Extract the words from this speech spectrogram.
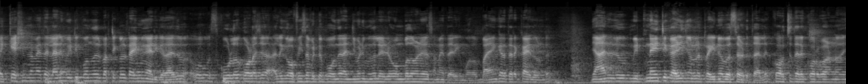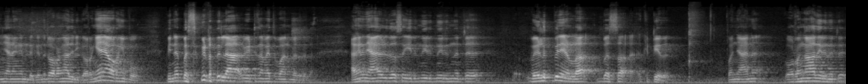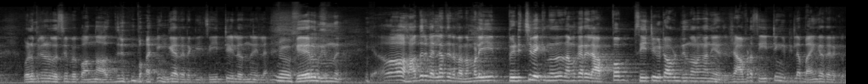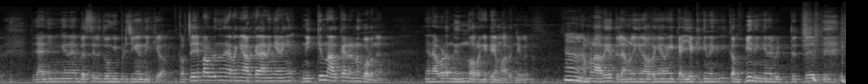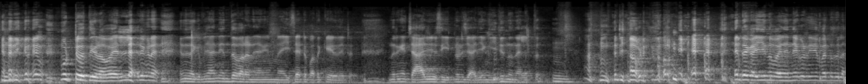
Vacation സമയത്ത് എല്ലാവരും വീട്ടിൽ പോകുന്ന ഒരു പർട്ടിക്കുലർ ടൈമിംഗ് ആയിരിക്കും. അതായത് സ്കൂൾ കോളേജ് അല്ലെങ്കിൽ ഓഫീസ് വിട്ട് പോകുന്ന അഞ്ച് മണി മുതൽ ഏഴ് ഒമ്പത് മണി വരെ സമയത്തായിരിക്കും പോകുന്നത്. ഭയങ്കര തിരക്കായതുകൊണ്ട് ഞാനൊരു മിഡ് നൈറ്റ് കഴിഞ്ഞുള്ള ട്രെയിനോ ബസ്സോ എടുത്താൽ കുറച്ച് തിരക്കുറവാണ് ഞാൻ അങ്ങനെ എടുക്കും. എന്നിട്ട് ഉറങ്ങാതിരിക്കും. ഉറങ്ങിയാൽ ഞാൻ ഉറങ്ങിപ്പോവും. പിന്നെ ബസ് കിട്ടത്തില്ല വീട്ടിൽ സമയത്ത് പോകാൻ പറ്റത്തില്ല. അങ്ങനെ ഞാൻ ഒരു ദിവസം ഇരുന്ന് ഇരുന്ന് ഇരുന്നിട്ട് വെളുപ്പിനെയുള്ള ബസ് കിട്ടിയത്. അപ്പം ഞാൻ ഉറങ്ങാതിരുന്നിട്ട് വെളുപ്പിനുള്ള ബസ്സിൽ പോയപ്പോൾ അന്ന് അതിനും ഭയങ്കര തിരക്ക്. സീറ്റും ഇല്ല ഒന്നുമില്ല കയറി നിന്ന്. ഓ അതൊരു വല്ലാത്ത നമ്മൾ ഈ പിടിച്ചു വെക്കുന്നത് നമുക്കറിയില്ല. അപ്പം സീറ്റ് കിട്ടും അവിടെ നിന്ന് ഉറങ്ങാന്ന് വിചാരിച്ചു. പക്ഷെ അവിടെ സീറ്റും കിട്ടിയില്ല ഭയങ്കര തിരക്ക്. ഞാനിങ്ങനെ ബസ്സിൽ തൂങ്ങി പിടിച്ചിങ്ങനെ നിൽക്കുക കുറച്ച് കഴിയുമ്പോൾ അവിടെ നിന്ന് ഇറങ്ങിയ ആൾക്കാർ അനങ്ങി അനങ്ങി നിൽക്കുന്ന ആൾക്കാരെണ്ണം കുറഞ്ഞു. ഞാൻ അവിടെ നിന്ന് ഉറങ്ങിയിട്ട് ഞാൻ മറിഞ്ഞു വീണു. നമ്മൾ അറിയത്തില്ല നമ്മളിങ്ങനെ ഉറങ്ങി ഇറങ്ങി കൈയൊക്കെ ഇങ്ങനെ കമ്പിയിൽ ഇങ്ങനെ വിട്ടിട്ട് ഞാനിങ്ങനെ മുട്ടുകുത്തിയിടും. അപ്പോൾ എല്ലാവരും ഇങ്ങനെ എന്നൊക്കെ ഇപ്പം ഞാൻ എന്ത് പറയണ? ഞാൻ നൈസായിട്ട് പതുക്കെ എഴുതിയിട്ട് എന്നിട്ട് ഇങ്ങനെ ചാരി സീറ്റിനോട് ചാരി അങ്ങ് ഇരുന്ന് നിലത്ത്. എന്നിട്ട് ഞാൻ അവിടെ ഉറങ്ങി. എന്റെ കയ്യിൽ നിന്ന് പോയത്. എന്നെ കൊണ്ട് ഇനി പറ്റത്തില്ല.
